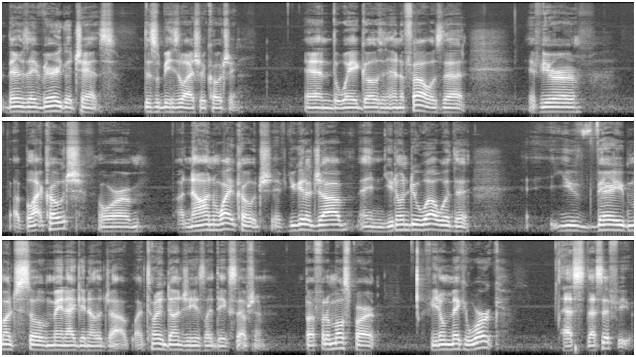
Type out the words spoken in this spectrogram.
there's a very good chance this will be his last year coaching. And the way it goes in the NFL is that if you're a black coach or a non white coach, if you get a job and you don't do well with it, you very much so may not get another job. Like Tony Dungy is like the exception, but for the most part, if you don't make it work, that's that's it for you.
